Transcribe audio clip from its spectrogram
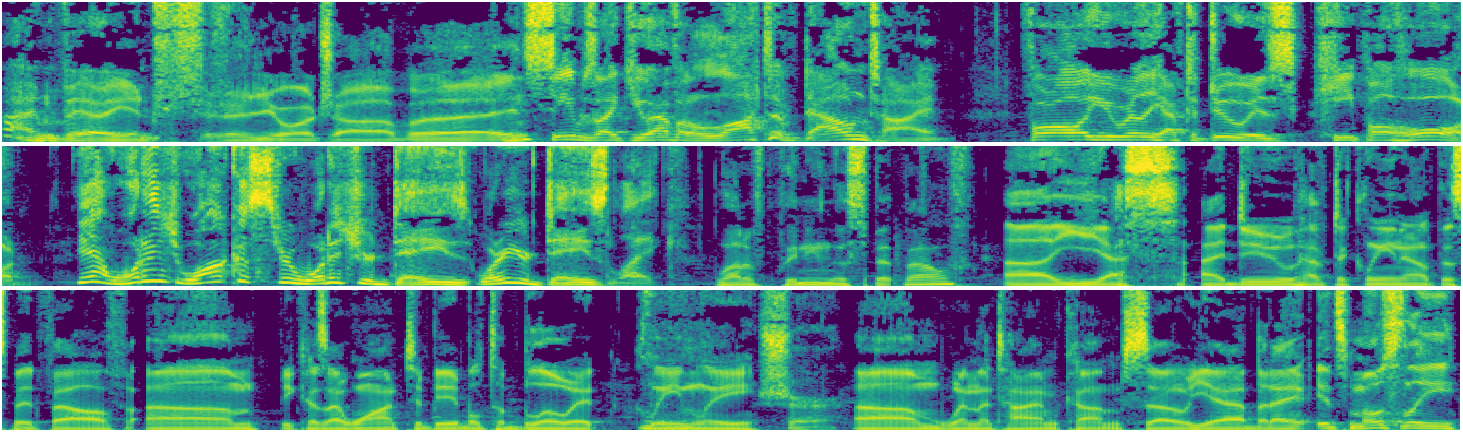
I'm very interested in your job. Uh, it seems like you have a lot of downtime. For all you really have to do is keep a horn. Yeah, what did you walk us through? What is your days? What are your days like? a lot of cleaning the spit valve. uh, yes, I do have to clean out the spit valve um, because I want to be able to blow it cleanly. Sure. Um, when the time comes. So yeah, but I, it's mostly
